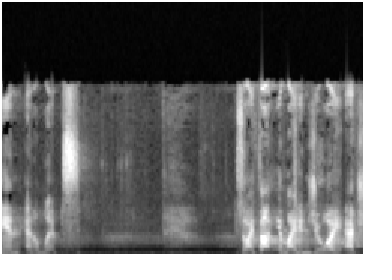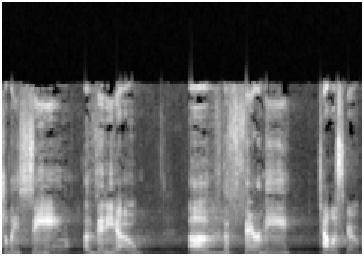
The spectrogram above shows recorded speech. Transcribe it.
in an ellipse. So I thought you might enjoy actually seeing a video of the Fermi telescope.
